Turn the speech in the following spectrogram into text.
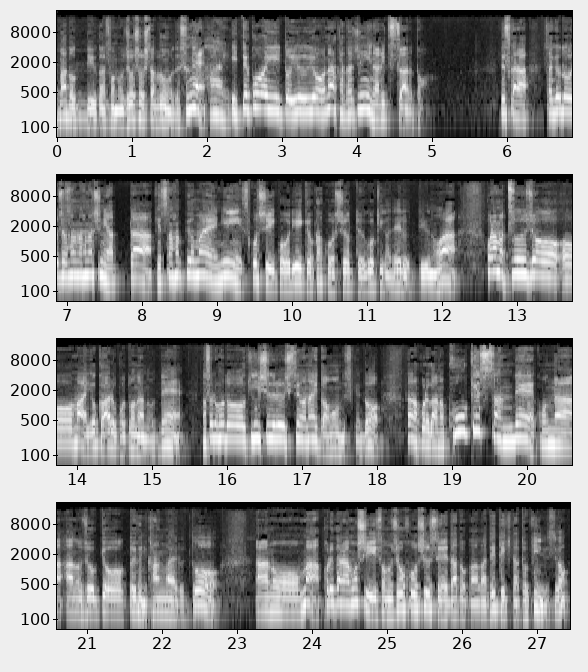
窓っていうか、その上昇した分をですね、はい、行ってこいというような形になりつつあると。ですから、先ほどお茶さんの話にあった、決算発表前に少しこう利益を確保しようという動きが出るっていうのは、これはまあ通常、まあよくあることなので、それほど気にする必要はないとは思うんですけど、ただこれがあの、高決算でこんなあの状況というふうに考えると、あの、まあ、これからもしその情報修正だとかが出てきた時にですよ、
